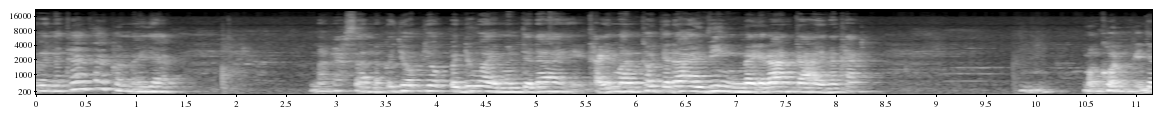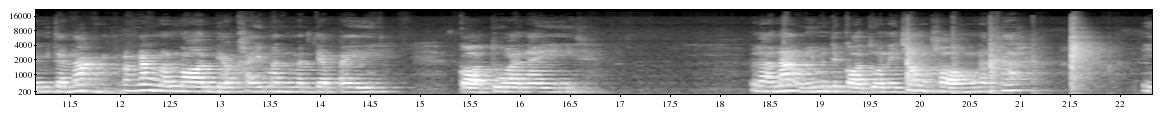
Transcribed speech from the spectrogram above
ด้วยนะคะถ้าคนไหนอยากนะคะสั่นแล้วก็โยกโยกไปด้วย มันจะได้ไขมันเขาจะได้วิ่งในร่างกายนะคะบางคนจะมีแต่นั่งนั่งนั่งนอนนอนเดี๋ยวไขมันมันจะไปก่อตัวใน เวลานั่งนี้มันจะก่อตัวในช่องท้องนะคะ อี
